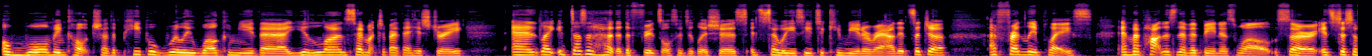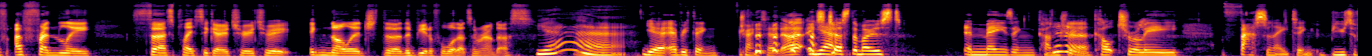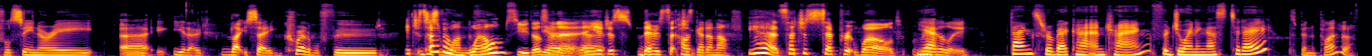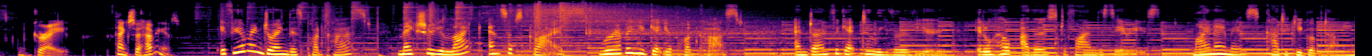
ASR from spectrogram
a warming culture. The people really welcome you there. You learn so much about their history. And like it doesn't hurt that the food's also delicious. It's so easy to commute around. It's such a, a friendly place. And my partner's never been as well. So it's just a, a friendly first place to go to to acknowledge the, the beautiful world that's around us. Yeah. Yeah, everything Trang said. Uh, it's Yeah. just the most amazing country, Yeah. culturally fascinating, beautiful scenery. Uh, Mm. You know, like you say, incredible food. It just, wonderful. overwhelms you, doesn't Yeah, it? And yeah. you just there's such Can't a, get enough. yeah, it's such a separate world, really. Thanks, Rebecca and Trang, for joining us today. It's been a pleasure. Great. Thanks for having us. If you're enjoying this podcast, make sure you like and subscribe wherever you get your podcast. And don't forget to leave a review, it'll help others to find the series. My name is Kartiki Gupta.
